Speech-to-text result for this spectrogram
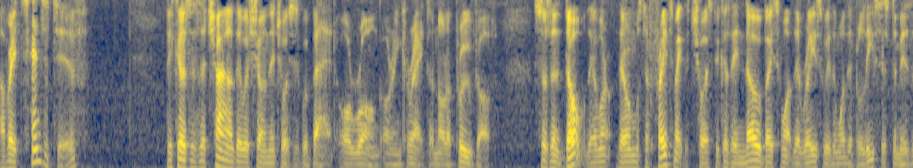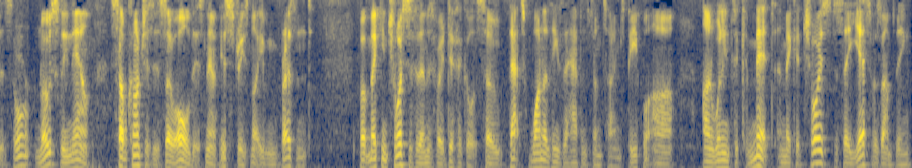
are very tentative because as a child they were shown their choices were bad or wrong or incorrect or not approved of. So as an adult, they were, they're almost afraid to make the choice because they know based on what they're raised with and what their belief system is. It's all, mostly now subconscious. It's so old. It's now history. It's not even present. But making choices for them is very difficult. So that's one of the things that happens sometimes. People are unwilling to commit and make a choice to say yes for something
